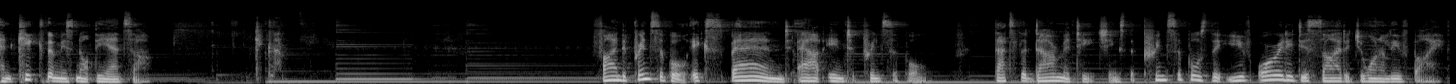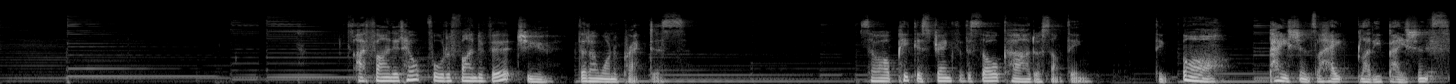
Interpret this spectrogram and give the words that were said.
And kick them is not the answer. Find a principle, expand out into principle. That's the Dharma teachings, the principles that you've already decided you want to live by. I find it helpful to find a virtue that I want to practice. So I'll pick a strength of the soul card or something. Think, oh, patience, I hate bloody patience.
